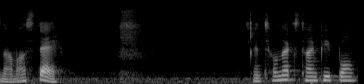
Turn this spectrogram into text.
Namaste. Until next time, people.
